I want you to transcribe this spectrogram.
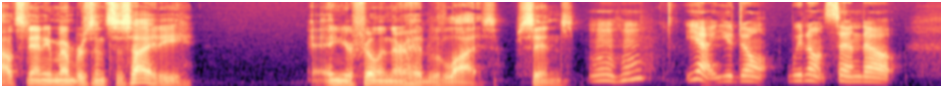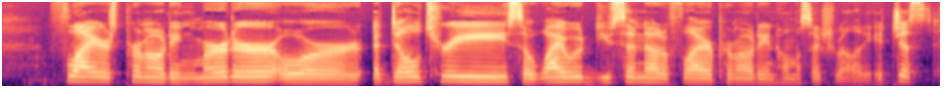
outstanding members in society. And you're filling their head with lies, sins. Mm-hmm. Yeah, you don't. We don't send out flyers promoting murder or adultery. So why would you send out a flyer promoting homosexuality? It just,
